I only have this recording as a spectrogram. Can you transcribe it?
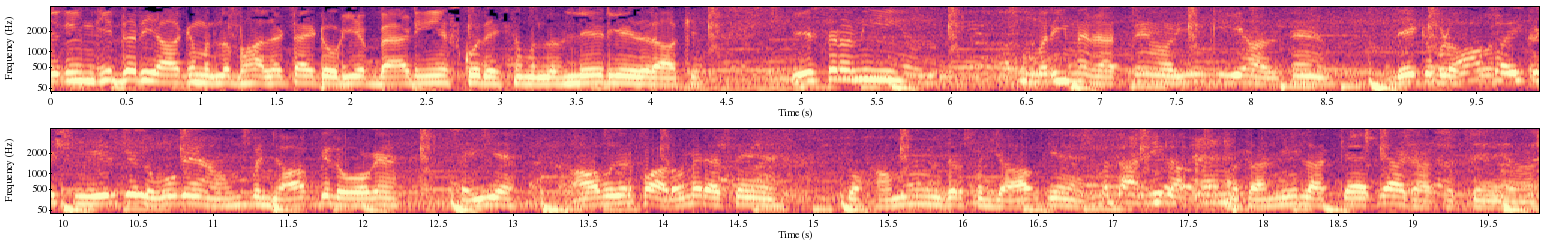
ये तो इनकी इधर ही आके मतलब हालत टाइट हो गई है बैठ गई है इसको देखे मतलब लेट गए इधर आके। ये इस तरह नहीं मरी में रहते हैं और इनकी ये हालतें हैं। देख के बड़ा भाई कश्मीर के लोग हैं हम पंजाब के लोग हैं। सही है आप उधर पहाड़ों में रहते हैं तो हम इधर पंजाब के हैं। मैदानी इलाका है। क्या कर सकते हैं यार?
